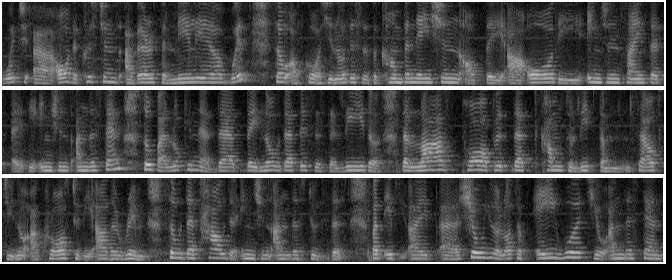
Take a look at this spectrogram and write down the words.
which uh, all the Christians are very familiar with. So, of course, you know, this is the combination of the uh, all the ancient signs that uh, the ancient understand. So by looking at that, they know that this is the leader, the last prophet that comes to lead themselves, you know, across to the other rim. So that's how the ancient understood this. But if I uh, show you a lot of A words, you understand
